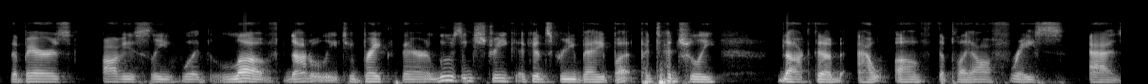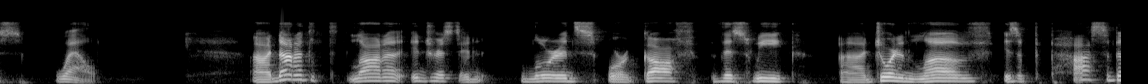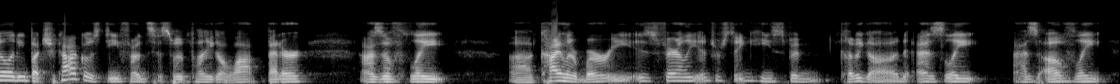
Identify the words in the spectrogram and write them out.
the Bears obviously would love not only to break their losing streak against Green Bay, but potentially knock them out of the playoff race as well. Uh, not a lot of interest in Lawrence or Goff this week. Uh, Jordan Love is a possibility, but Chicago's defense has been playing a lot better as of late. Uh, Kyler Murray is fairly interesting. He's been coming on as late as of late,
